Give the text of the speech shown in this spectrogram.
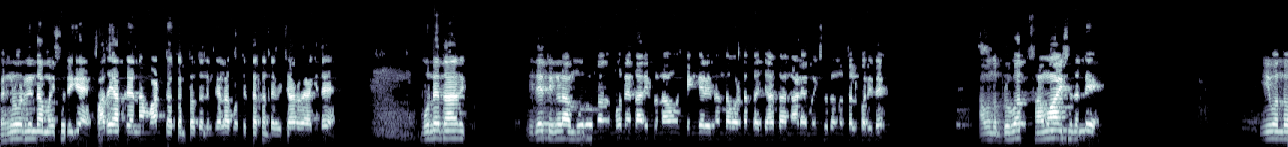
ಬೆಂಗಳೂರಿನಿಂದ ಮೈಸೂರಿಗೆ ಪಾದಯಾತ್ರೆಯನ್ನ ಮಾಡ್ತಕ್ಕಂಥದ್ದು ನಿಮ್ಗೆಲ್ಲ ಗೊತ್ತಿರ್ತಕ್ಕಂಥ ವಿಚಾರವೇ ಆಗಿದೆ. ಮೂರನೇ ತಾರೀಕು ಇದೇ ತಿಂಗಳ ಮೂರು, ಮೂರನೇ ತಾರೀಕು ನಾವು ಕೆಂಗೇರಿನಿಂದ ಹೊರಟಂತ ಜಾಥಾ ನಾಳೆ ಮೈಸೂರನ್ನು ತಲುಪಲಿದೆ. ಆ ಒಂದು ಬೃಹತ್ ಸಮಾವೇಶದಲ್ಲಿ, ಈ ಒಂದು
